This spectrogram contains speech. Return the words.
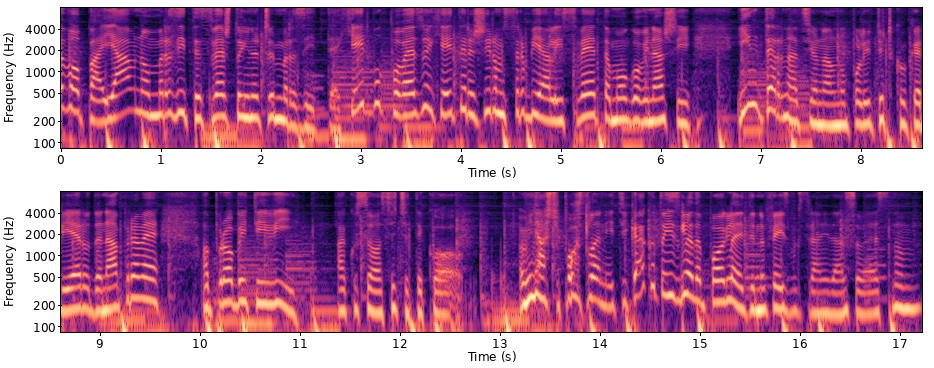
evo pa javno mrzite sve što inače mrzite. Hatebook povezuje hejtere širom Srbije, ali i sveta mogu ovi naši internacionalnu političku karijeru da naprave, a probajte i vi ako se osjećate ko ovi naši poslanici. Kako to izgleda, pogledajte na Facebook strani Dan sa Vesnom.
